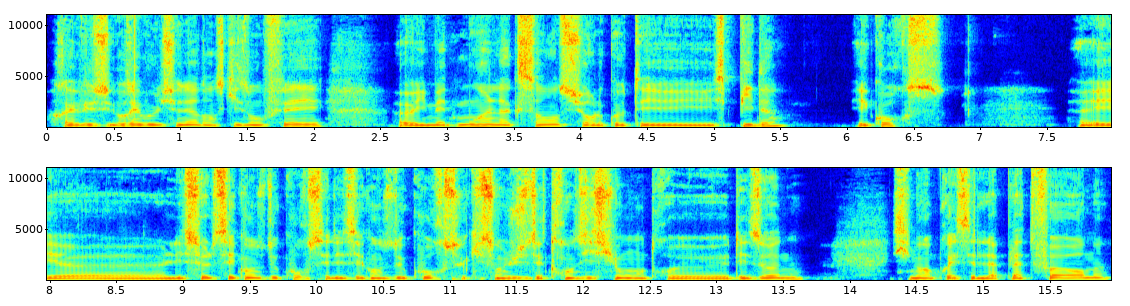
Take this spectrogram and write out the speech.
révolutionnaire dans ce qu'ils ont fait. Euh, ils mettent moins l'accent sur le côté speed et course. Et euh, les seules séquences de course, c'est des séquences de course qui sont juste des transitions entre des zones. Sinon, après, c'est de la plateforme.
